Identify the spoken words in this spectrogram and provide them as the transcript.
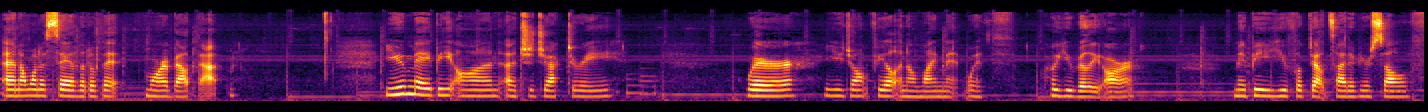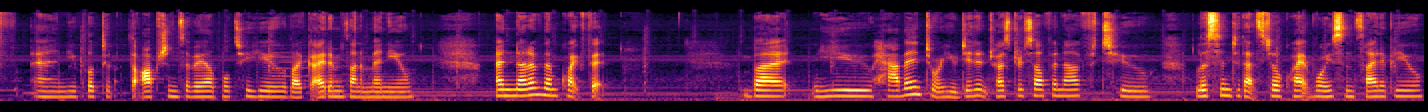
And I want to say a little bit more about that. You may be on a trajectory where you don't feel in alignment with who you really are. Maybe you've looked outside of yourself and you've looked at the options available to you, like items on a menu, and none of them quite fit. But you haven't or you didn't trust yourself enough to Listen to that still quiet voice inside of you.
